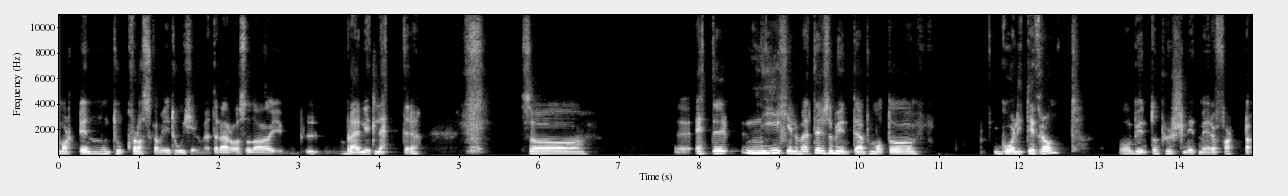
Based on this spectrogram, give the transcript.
Martin tok flaska mi i to kilometer der òg, så da ble det litt lettere. Så eh, etter ni kilometer så begynte jeg på en måte å gå litt i front. Og begynte å pushe litt mer fart, da.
